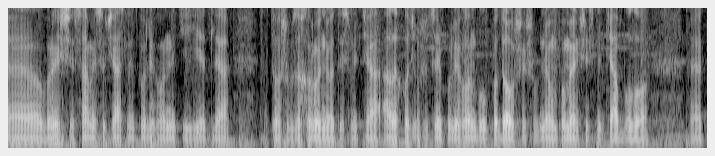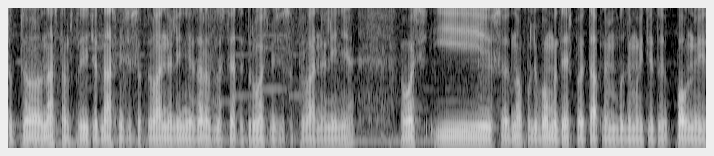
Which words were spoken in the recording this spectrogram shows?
Е, В Брищі самий сучасний полігон, який є для того, щоб захоронювати сміття. Але хочемо, щоб цей полігон був подовше, щоб в ньому поменше сміття було. Е, Тобто у нас там стоїть одна сміттєсортувальна лінія, зараз буде стояти друга сміттєсортувальна лінія. Ось і все одно по-любому десь поетапно ми будемо йти до повної,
